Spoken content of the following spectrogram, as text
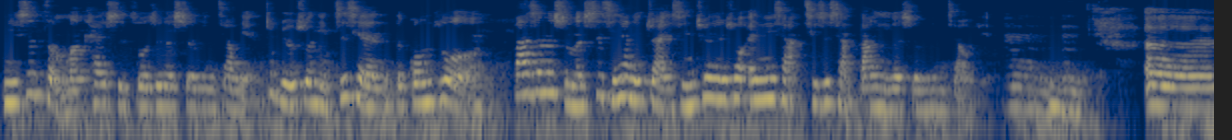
你是怎么开始做这个生命教练？就比如说你之前的工作嗯发生了什么事情，让你转型，确认说，哎，你想其实想当一个生命教练？嗯嗯，呃，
